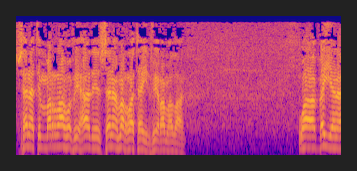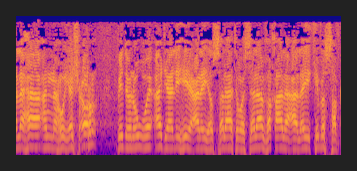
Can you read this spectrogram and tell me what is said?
سنة مرة وفي هذه السنة مرتين في رمضان. وبين لها أنه يشعر بدنو أجله عليه الصلاة والسلام فقال عليك بالصبر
